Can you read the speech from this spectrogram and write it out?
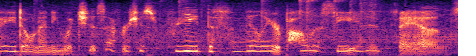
Why don't any witches ever just read the familiar policy in advance?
